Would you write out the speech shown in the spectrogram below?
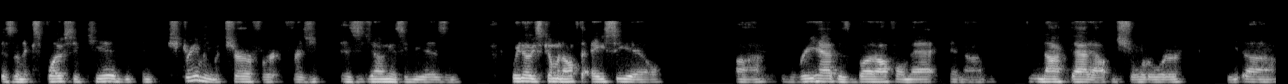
is an explosive kid and extremely mature for for as, as young as he is. And we know he's coming off the ACL. Uh, rehabbed his butt off on that and um, knocked that out in short order. He, uh,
